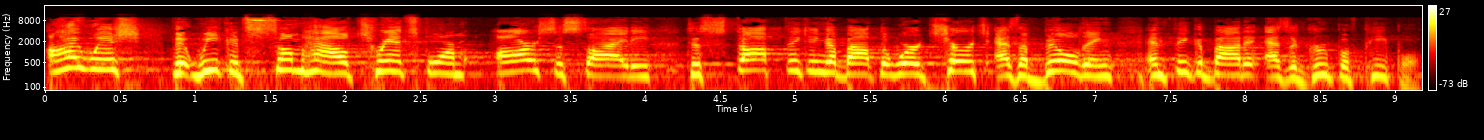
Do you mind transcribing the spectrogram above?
I wish that we could somehow transform our society to stop thinking about the word church as a building and think about it as a group of people.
